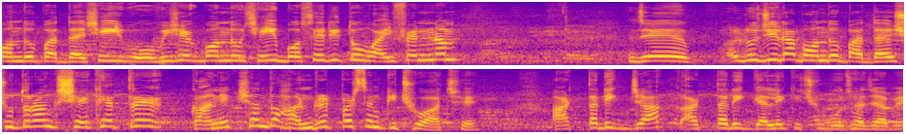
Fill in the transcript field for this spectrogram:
বন্দ্যোপাধ্যায়। সেই অভিষেক বন্দ সেই বসেরই তো ওয়াইফের নাম যে রুজিরা বন্দ্যোপাধ্যায়। সুতরাং সেক্ষেত্রে কানেকশান তো হান্ড্রেড পার্সেন্ট কিছু আছে। আট তারিখ যাক, আট তারিখ গেলে কিছু বোঝা যাবে।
